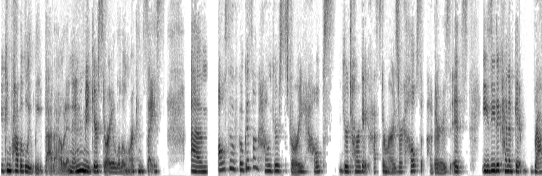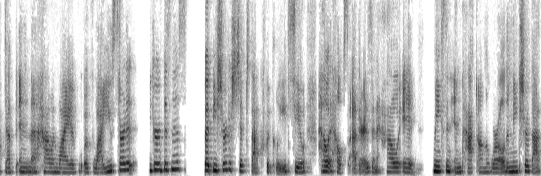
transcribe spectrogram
you can probably leave that out and, and make your story a little more concise. Um, also, focus on how your story helps your target customers or helps others. It's easy to kind of get wrapped up in the how and why of, of why you started your business, but be sure to shift that quickly to how it helps others and how it makes an impact on the world and make sure that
